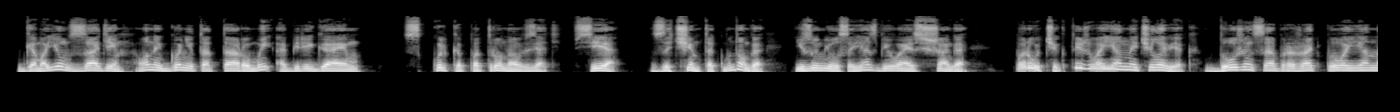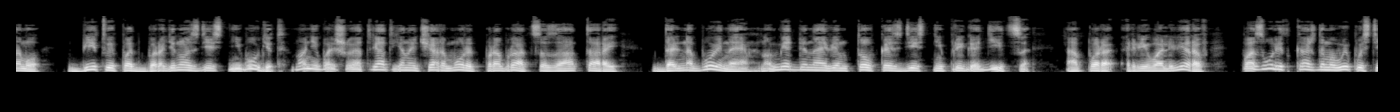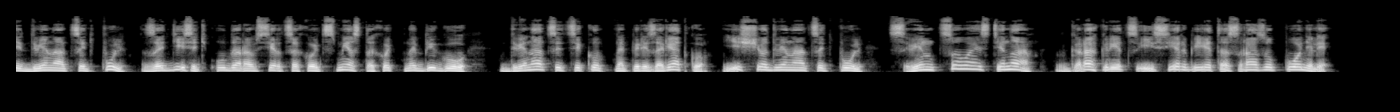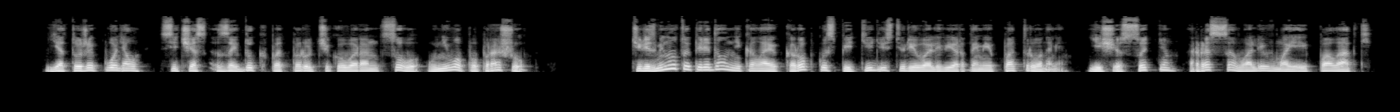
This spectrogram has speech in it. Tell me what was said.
Гамаюн сзади, он и гонит Атару, мы оберегаем. Сколько патронов взять? Все. Зачем так много?» – изумился я, сбиваясь с шага. «Поручик, ты же военный человек, должен соображать по-военному. Битвы под Бородино здесь не будет, но небольшой отряд янычар может пробраться за Атарой. Дальнобойная, но медленная винтовка здесь не пригодится, а пара револьверов позволит каждому выпустить 12 пуль за 10 ударов сердца хоть с места, хоть на бегу. 12 секунд на перезарядку, еще 12 пуль. Свинцовая стена. В горах Греции и Сербии это сразу поняли. Я тоже понял. Сейчас зайду к подпоручику Воронцову, у него попрошу. Через минуту передал Николаю коробку с 50 револьверными патронами. Еще сотню рассовали в моей палатке.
